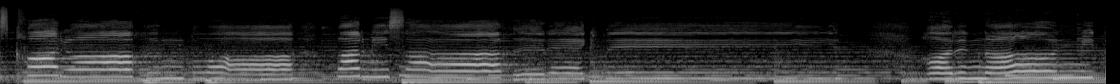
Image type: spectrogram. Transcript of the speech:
scara în ploa, farmisarek vei. Har en navn mit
